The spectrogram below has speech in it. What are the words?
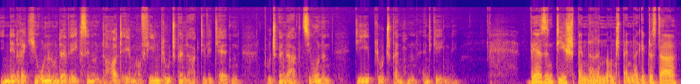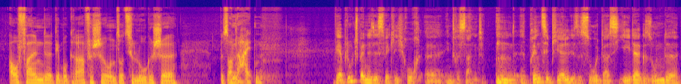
in den Regionen unterwegs sind und dort eben auf vielen Blutspendeaktivitäten, Blutspendeaktionen die Blutspenden entgegennehmen. Wer sind die Spenderinnen und Spender? Gibt es da auffallende demografische und soziologische Besonderheiten? Wer Blut spendet, ist wirklich hochinteressant. Äh, Prinzipiell ist es so, dass jeder gesunde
